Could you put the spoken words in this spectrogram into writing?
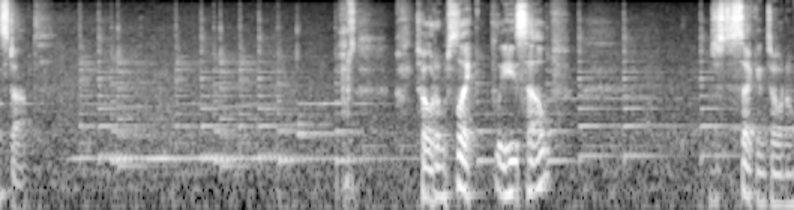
Stopped. Totem's like, please help. Just a second, Totem.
